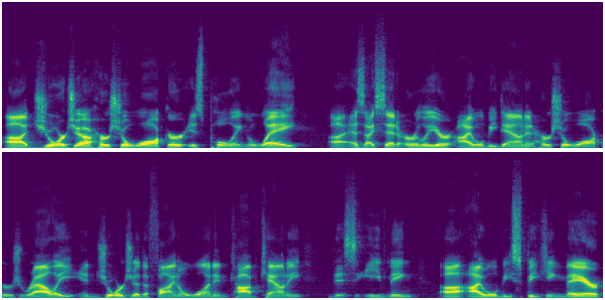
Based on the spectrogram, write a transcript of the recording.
uh, Georgia, Herschel Walker is pulling away. Uh, as I said earlier, I will be down at Herschel Walker's rally in Georgia, the final one in Cobb County this evening. Uh, I will be speaking there.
